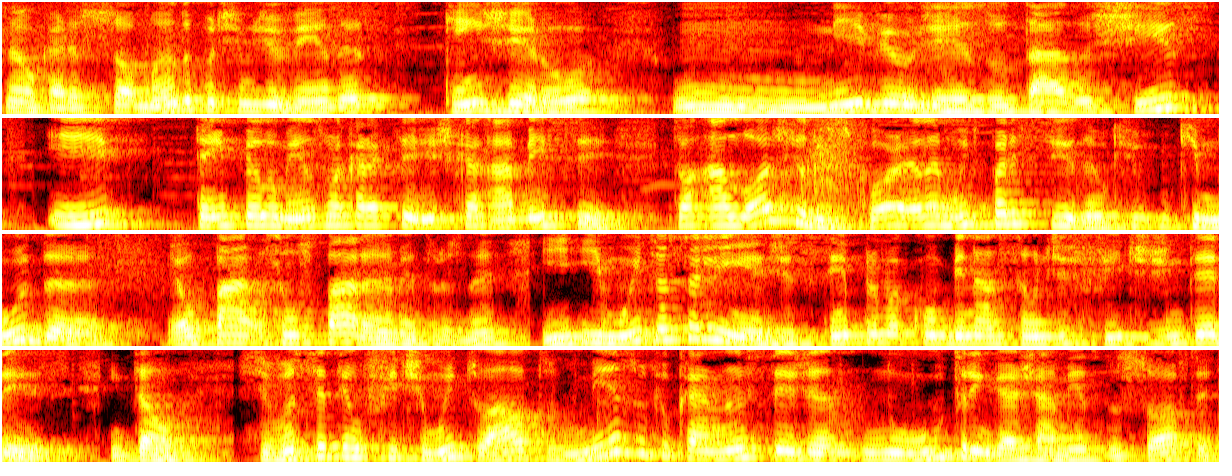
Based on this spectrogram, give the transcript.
não, cara, eu só mando para o time de vendas quem gerou um nível de resultado X e tem pelo menos uma característica A, B e C. Então a lógica do score ela é muito parecida. O que, o que muda é o, são os parâmetros, né? E, e muito essa linha de sempre uma combinação de fit de interesse. Então, se você tem um fit muito alto, mesmo que o cara não esteja no ultra engajamento do software,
